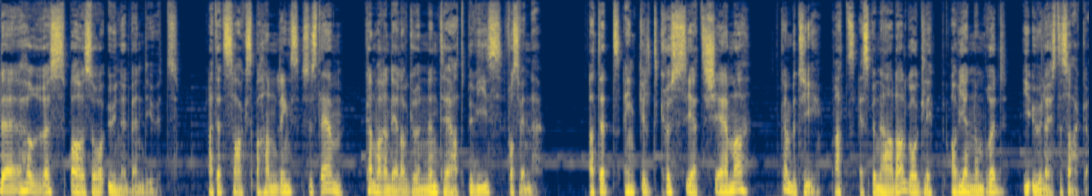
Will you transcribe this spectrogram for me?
Det høres bare så unødvendig ut. At et saksbehandlingssystem kan være en del av grunnen til at bevis forsvinner. At et enkelt kryss i et skjema kan bety at Espen Herdal går glipp av gjennombrudd i uløste saker.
